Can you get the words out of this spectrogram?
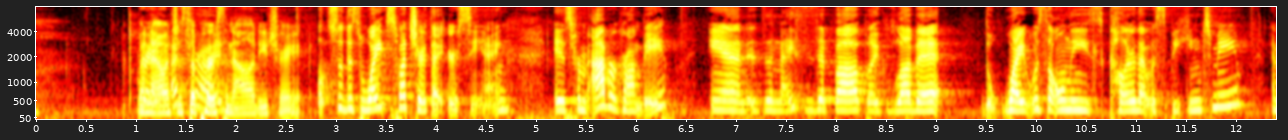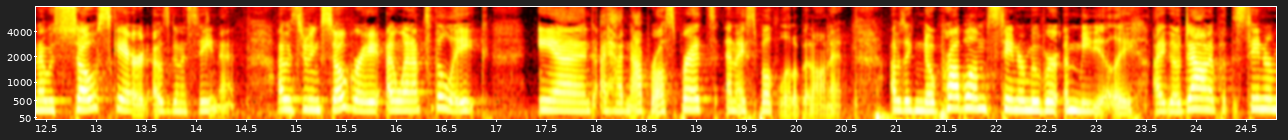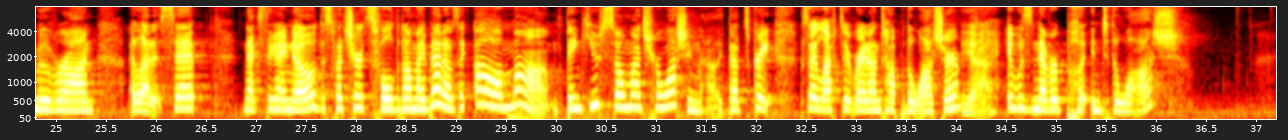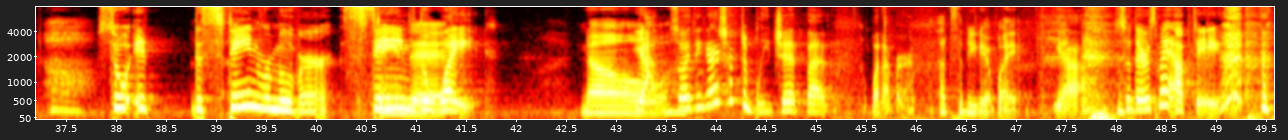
But Right, now it's I've just a personality trait. Oh, so this white sweatshirt that you're seeing is from Abercrombie, and it's a nice zip up. Like love it. The white was the only color that was speaking to me, and I was so scared I was gonna stain it. I was doing so great. I went up to the lake. And I had an Aperol spritz and I spilled a little bit on it. I was like, no problem, stain remover immediately. I go down, I put the stain remover on, I let it sit. Next thing I know, the sweatshirt's folded on my bed. I was like, "Oh, mom, thank you so much for washing that. Like that's great." Cuz I left it right on top of the washer. Yeah. It was never put into the wash. So it the stain remover stained, Stained the white. No. Yeah. So I think I just have to bleach it, but whatever. That's the beauty of white. Yeah. So there's my update.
